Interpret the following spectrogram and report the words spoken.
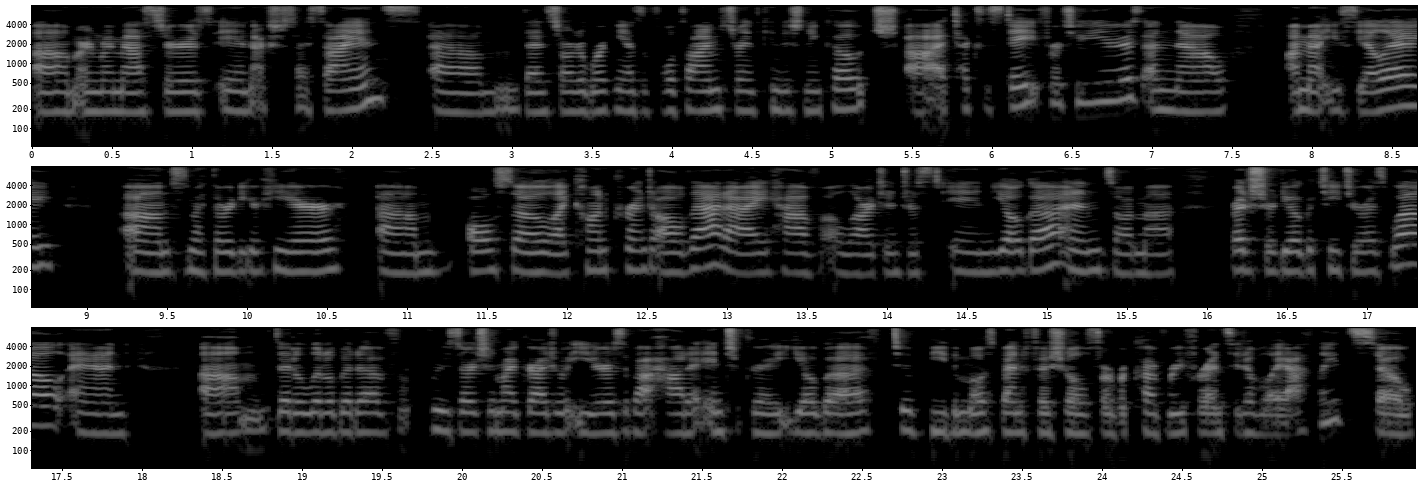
Um, earned my master's in exercise science. Um, then started working as a full time strength conditioning coach uh, at Texas State for two years, and now I'm at UCLA. Um, this is my third year here. Um, also, like concurrent to all of that, I have a large interest in yoga, and so I'm a registered yoga teacher as well. And um, did a little bit of research in my graduate years about how to integrate yoga to be the most beneficial for recovery for NCAA athletes. So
